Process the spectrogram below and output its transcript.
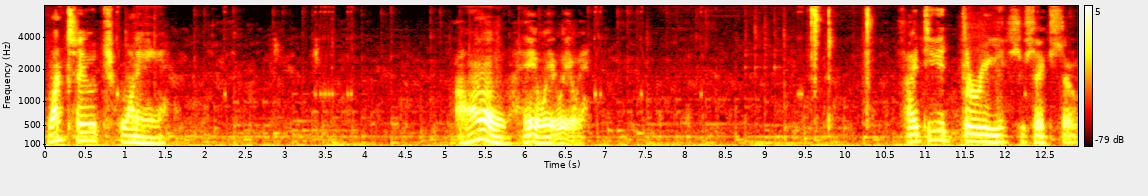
One to twenty. Oh, hey, wait, wait, wait. If I did three, so six, so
